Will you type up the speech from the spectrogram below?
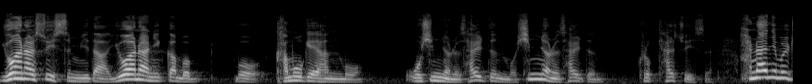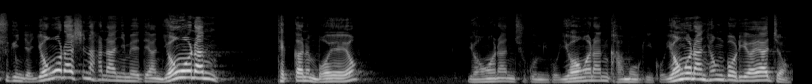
유한할 수 있습니다. 유한하니까 뭐, 뭐 감옥에 한 뭐 50년을 살든 뭐 10년을 살든 그렇게 할 수 있어요. 하나님을 죽인 죄 영원하신 하나님에 대한 영원한 대가는 뭐예요? 영원한 죽음이고 영원한 감옥이고 영원한 형벌이어야죠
